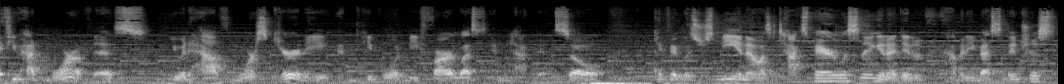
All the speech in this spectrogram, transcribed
if you had more of this, you would have more security and people would be far less impacted. So if it was just me and I was a taxpayer listening and I didn't have any vested interest,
